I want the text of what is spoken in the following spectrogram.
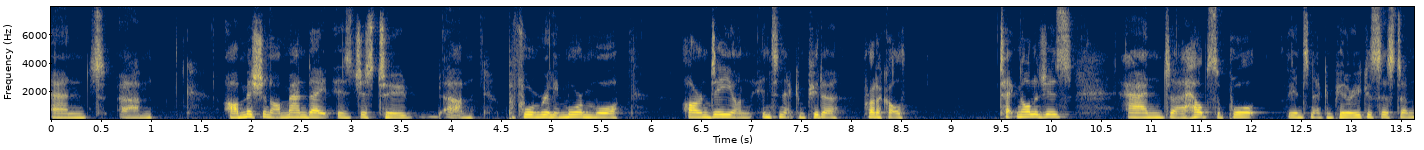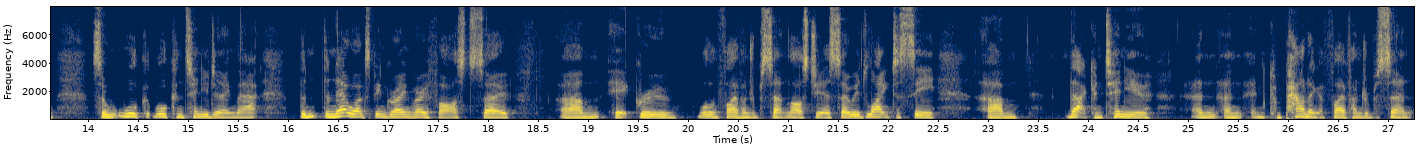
and um, our mission, our mandate is just to um, perform really more and more R&D on internet computer protocol technologies and uh, help support the internet computer ecosystem. So we'll, we'll continue doing that. The, the network's been growing very fast, so um, it grew more than 500% last year. So we'd like to see um, that continue and, and, and compounding at 500%.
